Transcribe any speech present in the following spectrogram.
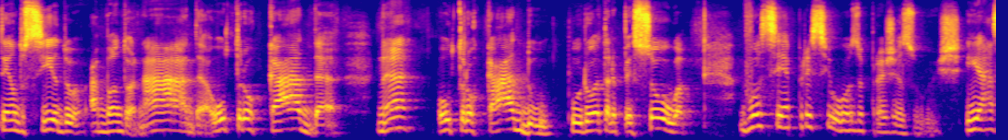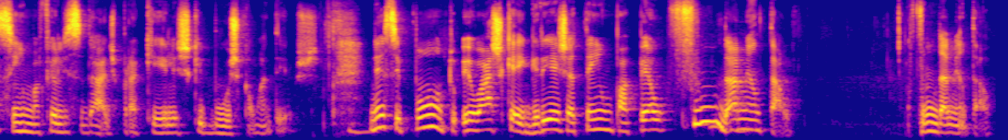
tendo sido abandonada ou trocada, né? Ou trocado por outra pessoa, você é precioso para Jesus e há sim uma felicidade para aqueles que buscam a Deus. Nesse ponto, eu acho que a igreja tem um papel fundamental fundamental.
